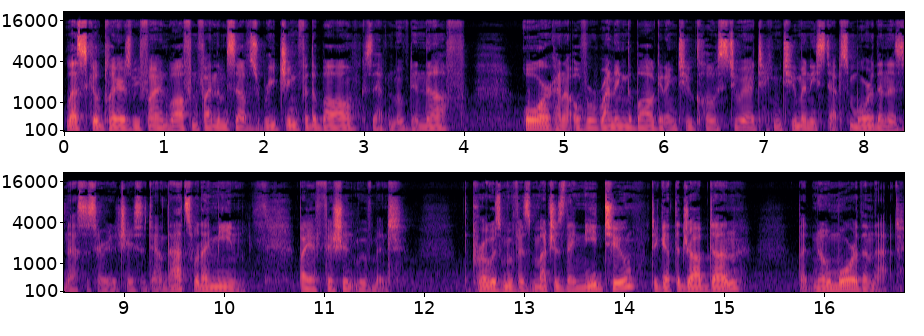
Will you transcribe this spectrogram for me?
Less skilled players we find will often find themselves reaching for the ball because they haven't moved enough, or kind of overrunning the ball, getting too close to it, taking too many steps, more than is necessary to chase it down. That's what I mean by efficient movement. The pros move as much as they need to to get the job done, but no more than that.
